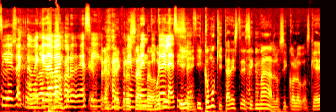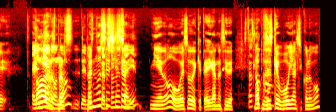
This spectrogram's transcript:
sí, exacto, me quedaba así enfrentito de las islas. ¿y, ¿Y cómo quitar este estigma a los psicólogos? Que el miedo, ¿no? pues no sé si sea miedo o eso de que te digan así de, no, pues es que voy al psicólogo,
